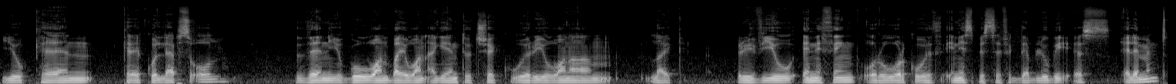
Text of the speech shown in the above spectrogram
you can click collapse all then you go one by one again to check where you wanna um, like review anything or work with any specific WBS element.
